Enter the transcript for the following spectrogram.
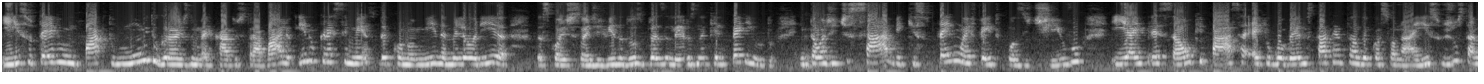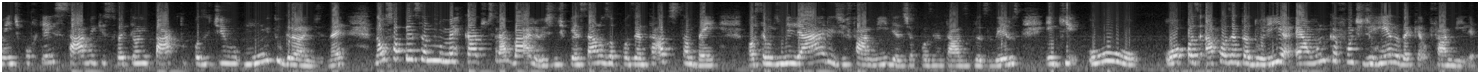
E isso teve um impacto muito grande no mercado de trabalho e no crescimento da economia, na melhoria das condições de vida dos brasileiros naquele período. Então a gente sabe que isso tem um efeito positivo e a impressão que passa é que o governo está tentando equacionar isso justamente porque ele sabe que isso vai ter um impacto positivo muito grande, né? Não só pensando no no mercado de trabalho. A gente pensar nos aposentados também. Nós temos milhares de famílias de aposentados brasileiros em que o, a aposentadoria é a única fonte de renda daquela família.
